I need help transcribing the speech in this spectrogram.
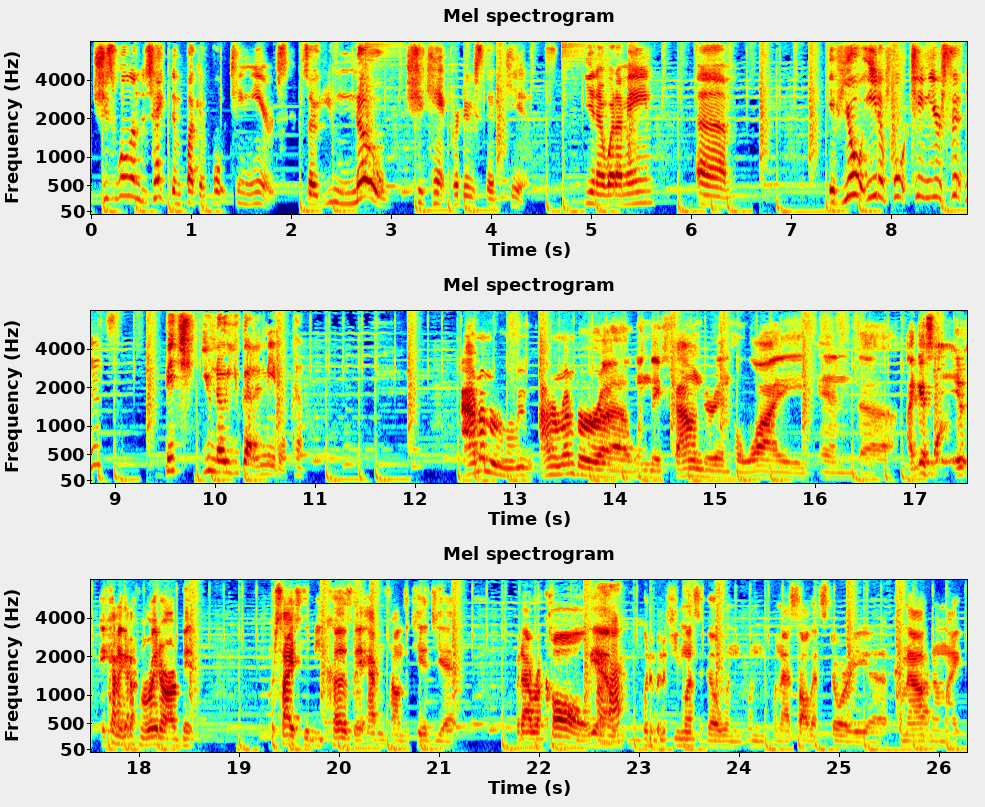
She's willing to take them fucking 14 years. So you know she can't produce them kids. You know what I mean? Um, if you'll eat a 14 year sentence, bitch, you know you got a needle coming. I remember I remember uh, when they found her in Hawaii, and uh, I guess it, it kind of got off the radar a bit, precisely because they haven't found the kids yet. But I recall, yeah, uh-huh. would have been a few months ago when when, when I saw that story uh, come out, and I'm like,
